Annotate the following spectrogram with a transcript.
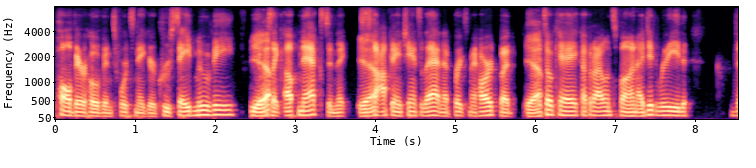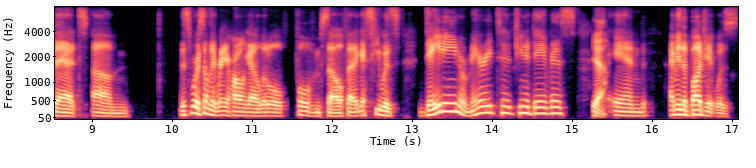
Paul Verhoeven Schwarzenegger Crusade movie. It Yeah. was like up next, and they Yeah. stopped any chance of that, and that breaks my heart. But Yeah. it's okay. Cutthroat Island's fun. I did read that um this is where something Renny Harlin got a little full of himself. That I guess he was dating or married to Geena Davis. Yeah. and I mean the budget was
